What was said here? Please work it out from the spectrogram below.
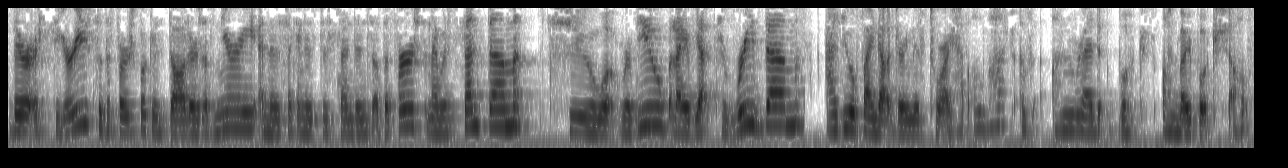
they're a series. So the first book is Daughters of Nri and then the second is Descendants of the First. And I was sent them to review, but I have yet to read them. As you will find out during this tour, I have a lot of unread books on my bookshelf.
